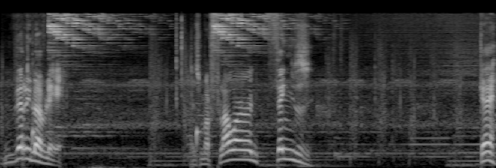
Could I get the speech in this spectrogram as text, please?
Very lovely. There's more flower things. Okay.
